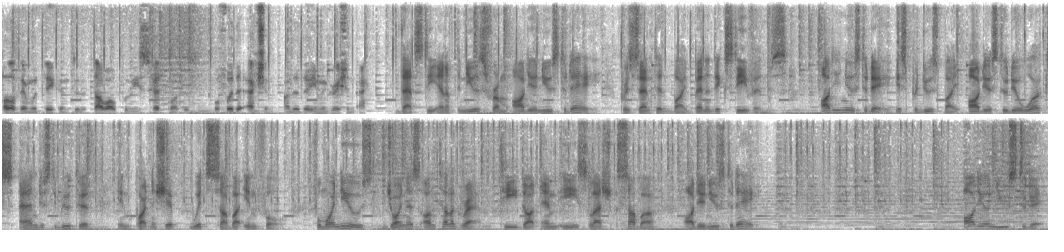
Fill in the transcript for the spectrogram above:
All of them were taken to the Tawau Police Headquarters for further action under the Immigration Act. That's the end of the news from Audio News Today, presented by Benedict Stevens. Audio News Today is produced by Audio Studio Works and distributed in partnership with Sabah Info. For more news, join us on Telegram t.me slash Saba Audio News Today. Audio News Today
